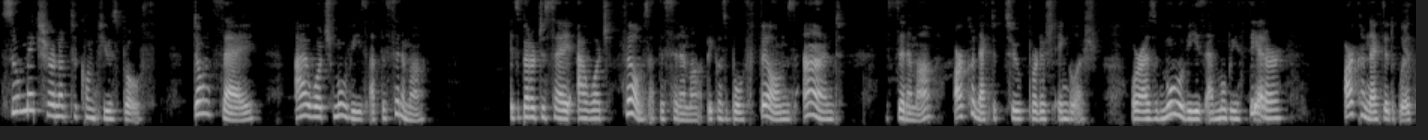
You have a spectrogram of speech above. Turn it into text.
So make sure not to confuse both. Don't say, I watch movies at the cinema. It's better to say, I watch films at the cinema because both films and cinema are connected to British English, whereas movies and movie theater are connected with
